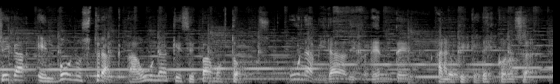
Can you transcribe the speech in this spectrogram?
Llega el bonus track a una que sepamos todos. Una mirada diferente a lo que querés conocer.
